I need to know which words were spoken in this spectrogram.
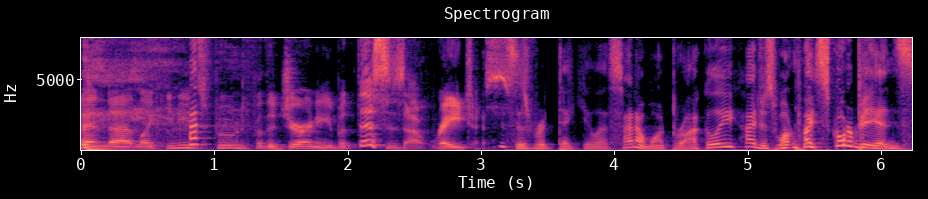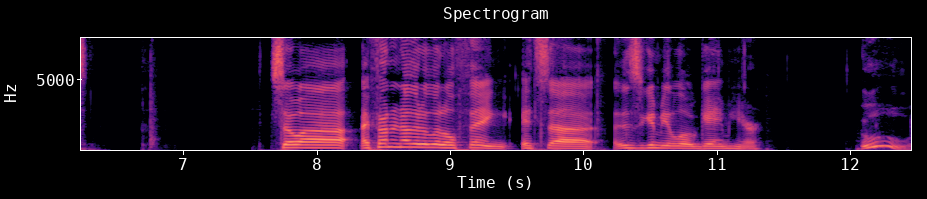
and that like he needs food for the journey, but this is outrageous. This is ridiculous. I don't want broccoli. I just want my scorpions. So uh I found another little thing. It's uh this is gonna be a little game here. Ooh.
